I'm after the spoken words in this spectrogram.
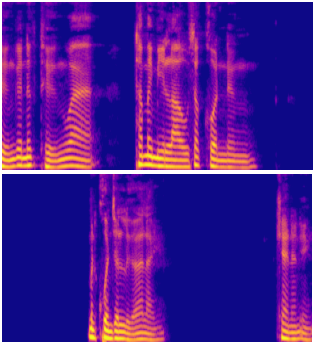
ถึงก็นึกถึงว่า ถ้าไม่มีเราสักคนหนึ่ง มันควรจะเหลืออะไร แค่นั้นเอง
